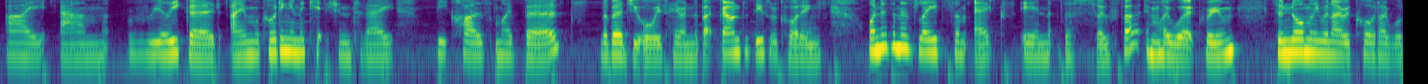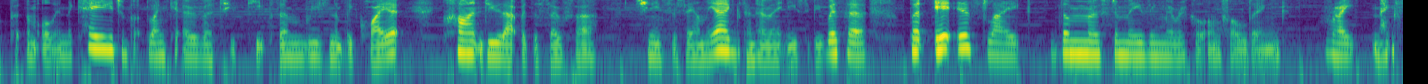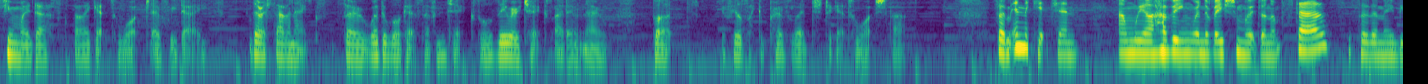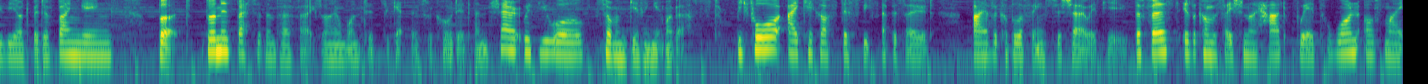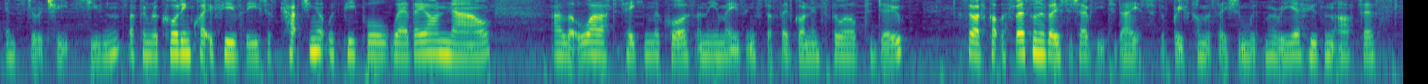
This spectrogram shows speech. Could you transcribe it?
I am really good. I am recording in the kitchen today because my birds, the birds you always hear in the background of these recordings, one of them has laid some eggs in the sofa in my workroom. So normally when I record, I would put them all in the cage and put a blanket over to keep them reasonably quiet. Can't do that with the sofa. She needs to stay on the eggs and her mate needs to be with her. But it is like the most amazing miracle unfolding right next to my desk that I get to watch every day. There are seven eggs, so whether we'll get seven chicks or zero chicks, I don't know, but it feels like a privilege to get to watch that. So I'm in the kitchen and we are having renovation work done upstairs, so there may be the odd bit of banging, but done is better than perfect, and I wanted to get this recorded and share it with you all, so I'm giving it my best. Before I kick off this week's episode, I have a couple of things to share with you. The first is a conversation I had with one of my Insta Retreat students. I've been recording quite a few of these, just catching up with people where they are now, a little while after taking the course, and the amazing stuff they've gone into the world to do. So I've got the first one of those to share with you today. It's just a brief conversation with Maria, who's an artist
